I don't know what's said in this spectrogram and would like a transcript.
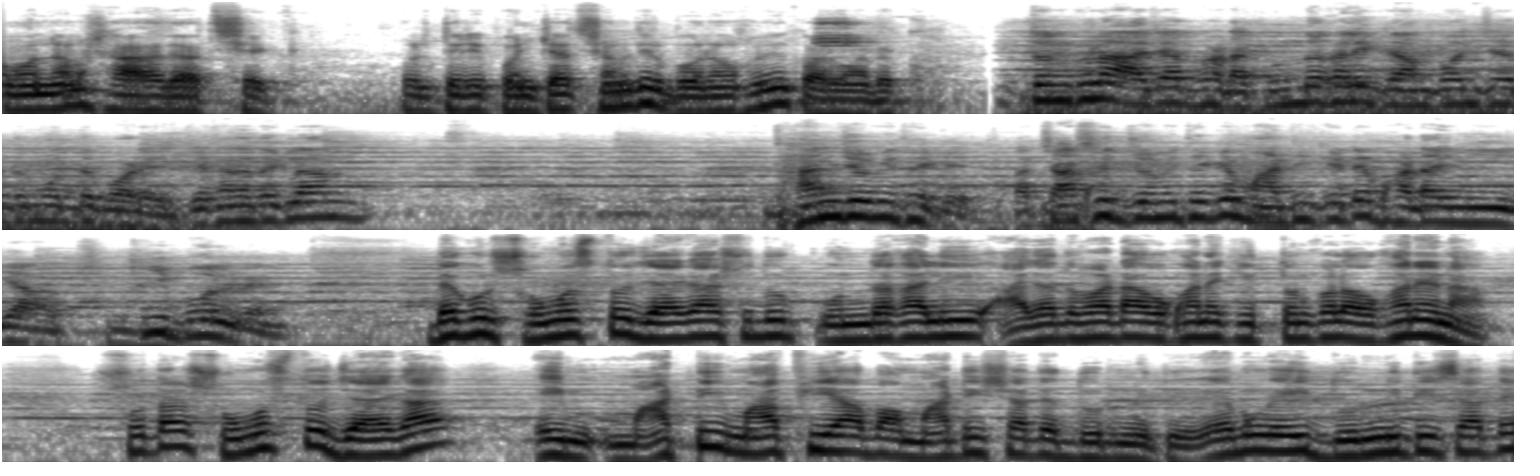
আমার নাম শাহাদাত শেখ ফুলতলি পঞ্চায়েত সমিতির বনভূমি কর্মাধ্যক্ষ। কীর্তনখোলা আজাদ ভাড়া কুন্দখালী গ্রাম পঞ্চায়েতের মধ্যে পড়ে যেখানে দেখলাম ধান জমি থেকে বা চাষের জমি থেকে মাটি কেটে ভাটায় নিয়ে যাওয়া হচ্ছে। কি বলবেন? দেখুন, সমস্ত জায়গা শুধু কুন্দাখালী আজাদভাটা ওখানে, কীর্তনকলা ওখানে না। সুতরাং সমস্ত জায়গায় এই মাটি মাফিয়া বা মাটির সাথে দুর্নীতি এবং এই দুর্নীতির সাথে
